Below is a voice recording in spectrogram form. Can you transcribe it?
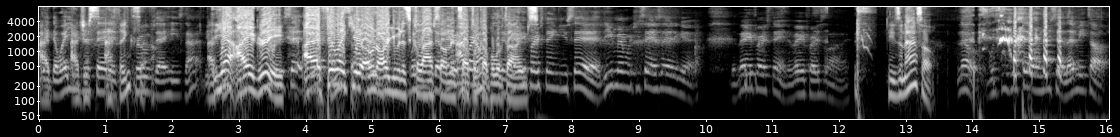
I, like the way you I just, just said I it think proves so. that he's not. I because yeah, I agree. said- I, I feel like so. your own argument has When collapsed on very itself a couple of the times. very first thing you said. Do you remember what you said? Say it again. The very first thing. The very first line. He's an asshole. No, what you just said when you said "Let me talk."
